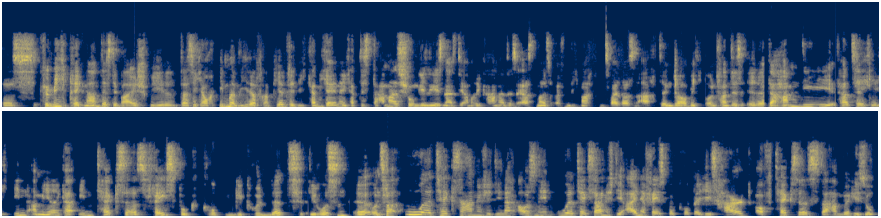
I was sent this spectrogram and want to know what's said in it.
das für mich prägnanteste Beispiel, das ich auch immer wieder frappiert finde. Ich kann mich erinnern, ich habe das damals schon gelesen, als die Amerikaner das erstmals öffentlich machten 2018, glaube ich, und fand es irre. Da haben die tatsächlich in Amerika, in Texas, Facebook-Gruppen gegründet, die Russen, äh, und zwar urtexanische, die nach außen hin urtexanisch. Die eine Facebook-Gruppe hieß Heart of Texas. Da haben wirklich so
